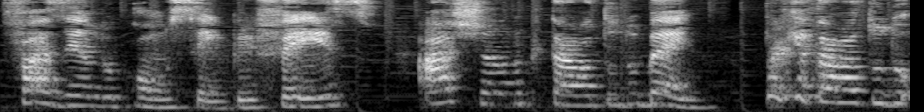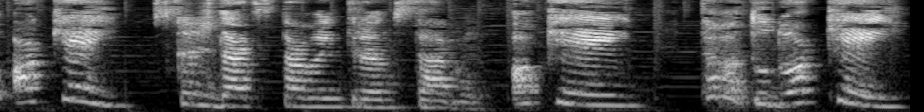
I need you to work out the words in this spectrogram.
fazendo como sempre fez, achando que estava tudo bem. Porque estava tudo ok. Os candidatos que estavam entrando estavam ok, estava tudo ok.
